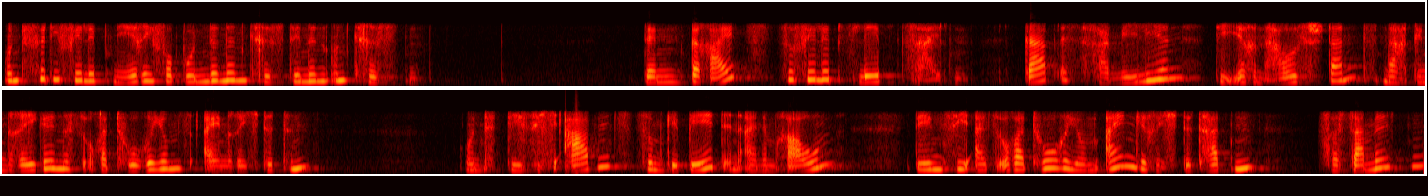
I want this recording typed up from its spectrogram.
und für die Philipp Neri verbundenen Christinnen und Christen. Denn bereits zu Philipps Lebzeiten gab es Familien, die ihren Hausstand nach den Regeln des Oratoriums einrichteten und die sich abends zum Gebet in einem Raum, den sie als Oratorium eingerichtet hatten, versammelten,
